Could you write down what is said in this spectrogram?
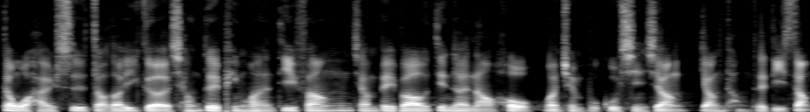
但我还是找到一个相对平缓的地方，将背包垫在脑后，完全不顾形象，仰躺在地上。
